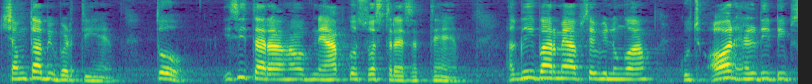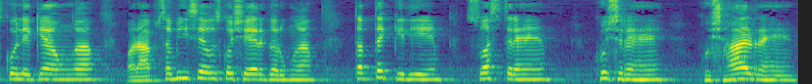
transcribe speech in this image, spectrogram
क्षमता भी बढ़ती है। तो इसी तरह हम अपने आप को स्वस्थ रह सकते हैं। अगली बार मैं आपसे मिलूँगा, कुछ और हेल्दी टिप्स को लेके आऊँगा और आप सभी से उसको शेयर करूँगा। तब तक के लिए स्वस्थ रहें, खुश रहें, खुशहाल रहें।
